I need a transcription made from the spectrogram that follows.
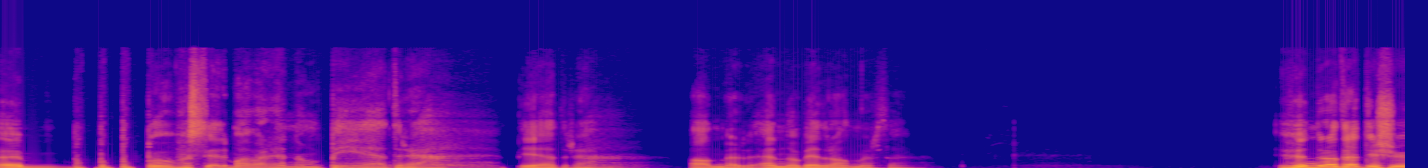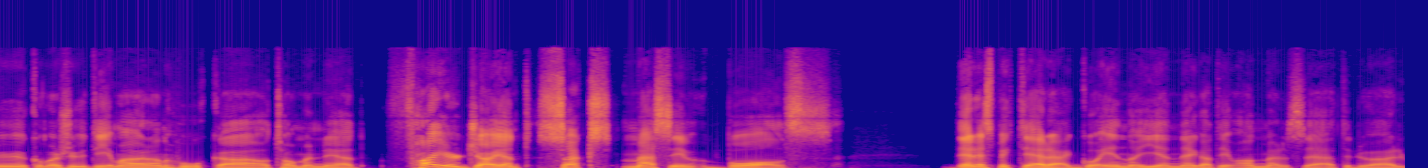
uh, det må være noen bedre Bedre anmeldelse. Enda bedre anmeldelse. 137,7 timer har han hoka og tommelen ned Fire Giant sucks massive balls. Det respekterer jeg. Gå inn og gi en negativ anmeldelse etter du har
